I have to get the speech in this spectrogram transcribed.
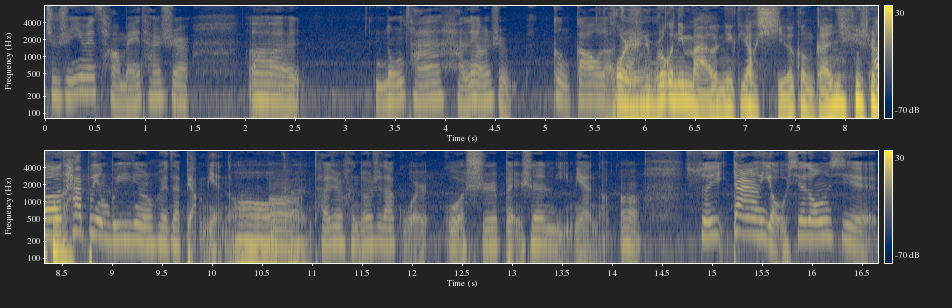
就是因为草莓它是呃农残含量是更高的，或者是如果你买了，你要洗的更干净，是吧？它并不一定会在表面的哦，它就很多是在果果实本身里面的，嗯，所以当然有些东西。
